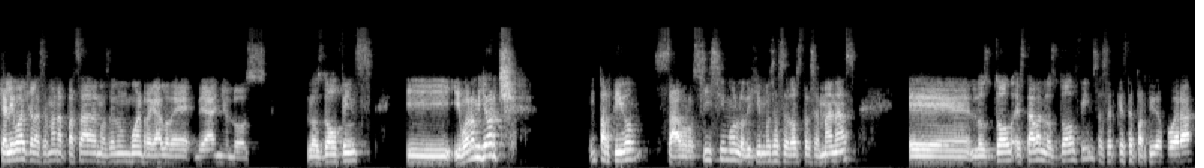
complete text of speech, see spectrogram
que, al igual que la semana pasada, nos den un buen regalo de, año los, los Dolphins. Y, y bueno, mi George, un partido sabrosísimo, lo dijimos hace dos, tres semanas. Eh, los do estaban los Dolphins a hacer que este partido fuera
